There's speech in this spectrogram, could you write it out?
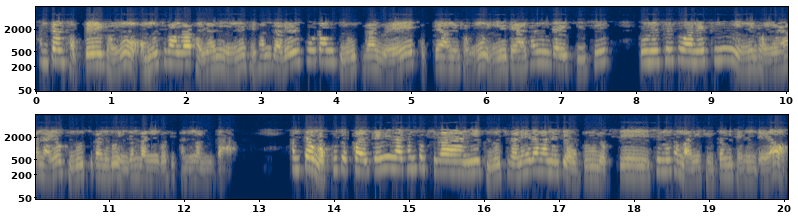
한편 접대의 경우 업무 시간과 관련이 있는 제3자를 소정 근로 시간 외에 접대하는 경우 이에 대한 사용자의 지시 또는 최소한의 승인이 있는 경우에 하나여 근로 시간으로 인정받는 것이 가능합니다. 한편 워크숍과 세미나 참석 시간이 근로 시간에 해당하는지 여부 역시 실무상 많이 쟁점이 되는데요.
